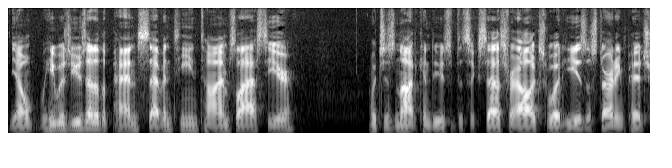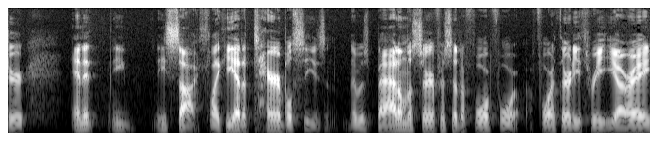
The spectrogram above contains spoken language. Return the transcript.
You know, he was used out of the pen 17 times last year, which is not conducive to success for Alex Wood. He is a starting pitcher, and it he he sucked. Like he had a terrible season. It was bad on the surface at a 4 4 433 ERA,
